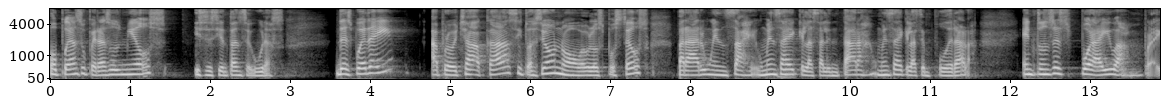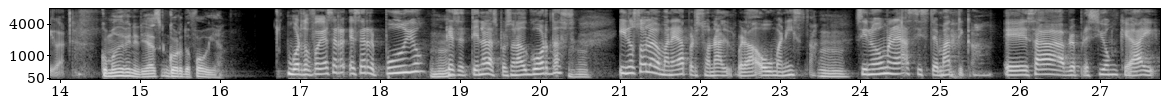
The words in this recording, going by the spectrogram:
o puedan superar esos miedos y se sientan seguras. Después de ahí, aprovechaba cada situación o los posteos para dar un mensaje, un mensaje que las alentara, un mensaje que las empoderara. Entonces, por ahí va, por ahí va. ¿Cómo definirías gordofobia? Gordofobia es ese repudio que se tiene a las personas gordas. Y no solo de manera personal, ¿verdad? O humanista, sino de manera sistemática. Esa represión que hay,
